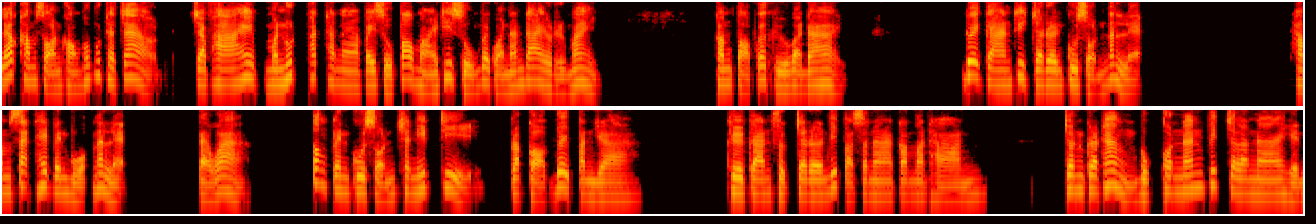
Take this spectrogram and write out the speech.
แล้วคำสอนของพระพุทธเจ้าจะพาให้มนุษย์พัฒนาไปสู่เป้าหมายที่สูงไปกว่านั้นได้หรือไม่คำตอบก็คือว่าได้ ด้วยการที่เจริญกุศลนั่นแหละทำเซตให้เป็นบวกนั่นแหละ แต่ว่าต้องเป็นกุศลชนิดที่ประกอบด้วยปัญญา คือการฝึกเจริญวิปัสสนากรรมฐาน จนกระทั่งบุคคลนั้นพิจารณาเห็น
